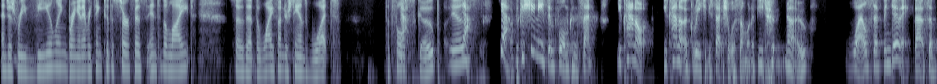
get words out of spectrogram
and just revealing, bringing everything to the surface into the light so that the wife understands what the full yeah. scope is? Yeah yeah because she needs informed consent. You cannot you cannot agree to be sexual with someone if you don't know what else they've been doing. That's a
